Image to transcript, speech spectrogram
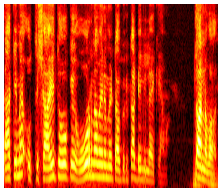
ਤਾਂ ਕਿ ਮੈਂ ਉਤਸ਼ਾਹਿਤ ਹੋ ਕੇ ਹੋਰ ਨਵੇਂ-ਨਵੇਂ ਟੌਪਿਕ ਤੁਹਾਡੇ ਲਈ ਲੈ ਕੇ ਆਵਾਂ। ਧੰਨਵਾਦ।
